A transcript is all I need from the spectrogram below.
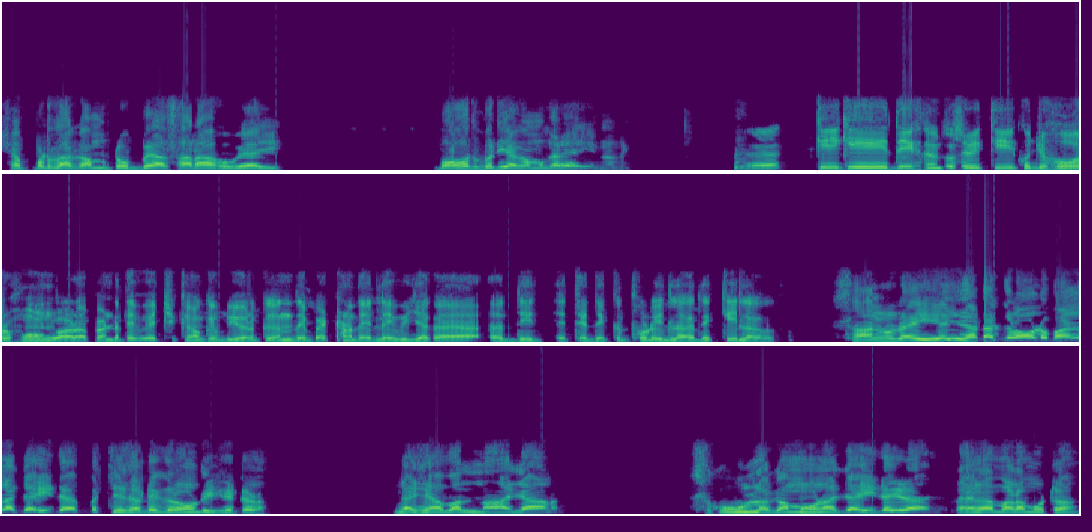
ਛੱਪੜ ਦਾ ਕੰਮ ਟੋਭਿਆ ਸਾਰਾ ਹੋ ਗਿਆ ਜੀ। ਬਹੁਤ ਵਧੀਆ ਕੰਮ ਕਰਿਆ ਜੀ ਇਹਨਾਂ ਨੇ। ਕੀ ਕੀ ਦੇਖਦੇ ਹੋ ਤੁਸੀਂ ਵੀ ਕੀ ਕੁਝ ਹੋਰ ਹੋਣ ਵਾਲਾ ਪਿੰਡ ਦੇ ਵਿੱਚ? ਕਿਉਂਕਿ ਬਜ਼ੁਰਗਾਂ ਦੇ ਬੈਠਣ ਦੇ ਲਈ ਵੀ ਜਗ੍ਹਾ ਦੀ ਇੱਥੇ ਦਿੱਕਤ ਥੋੜੀ ਲੱਗਦੀ ਕੀ ਲੱਗਦਾ? ਸਾਨੂੰ ਤਾਂ ਇਹੀ ਹੈ ਜੀ ਸਾਡਾ ਗਰਾਊਂਡ ਬਣਨਾ ਚਾਹੀਦਾ ਬੱਚੇ ਸਾਡੇ ਗਰਾਊਂਡ 'ਚ ਖੇਡਣ ਨਸ਼ਿਆਂ ਵੱਲ ਨਾ ਜਾਣ ਸਕੂਲ ਦਾ ਕੰਮ ਹੋਣਾ ਚਾਹੀਦਾ ਜਿਹੜਾ ਰਹਿੰਦਾ ਮਾੜਾ ਮੋਟਾ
